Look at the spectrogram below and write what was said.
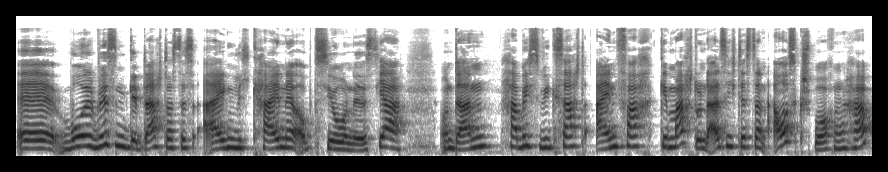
äh, wohlwissend gedacht, dass das eigentlich keine Option ist. Ja, und dann habe ich es, wie gesagt, einfach gemacht. Und als ich das dann ausgesprochen habe,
